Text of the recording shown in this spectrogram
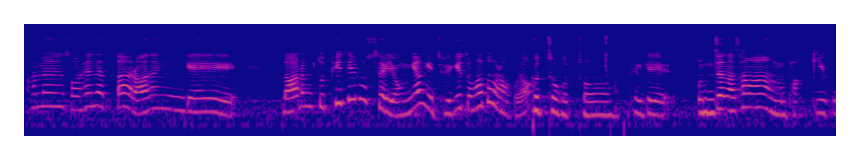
하면서 해냈다라는 게 나름 또 PD로서의 역량이 되기도 하더라고요. 그쵸 그쵸. 되게 언제나 상황은 바뀌고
